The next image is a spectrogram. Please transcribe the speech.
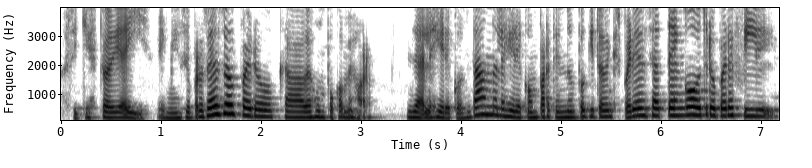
Así que estoy ahí en ese proceso, pero cada vez un poco mejor. Ya les iré contando, les iré compartiendo un poquito de mi experiencia. Tengo otro perfil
